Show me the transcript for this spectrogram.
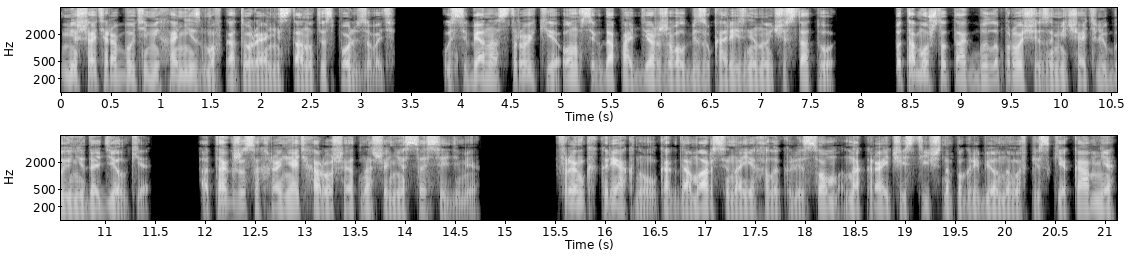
мешать работе механизмов, которые они станут использовать. У себя на стройке он всегда поддерживал безукоризненную чистоту, потому что так было проще замечать любые недоделки, а также сохранять хорошие отношения с соседями. Фрэнк крякнул, когда Марси наехала колесом на край частично погребенного в песке камня,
